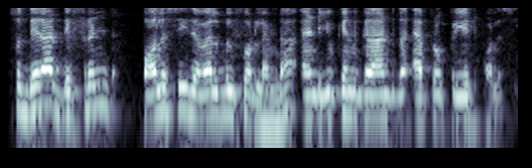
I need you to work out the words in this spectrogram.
So there are different policies available for lambda and you can grant the appropriate policy.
